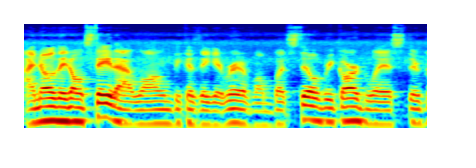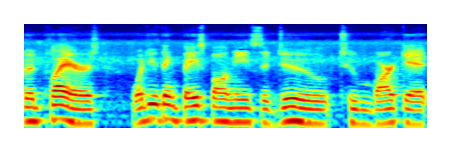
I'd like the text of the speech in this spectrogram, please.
I know they don't stay that long because they get rid of them, but still, regardless, they're good players. What do you think baseball needs to do to market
